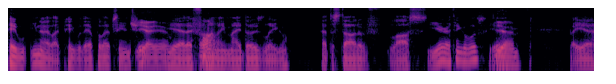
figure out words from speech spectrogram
people. You know, like people with epilepsy and shit. Yeah, yeah. Yeah, they finally made those legal at the start of last year. I think it was. Yeah. yeah. But yeah,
